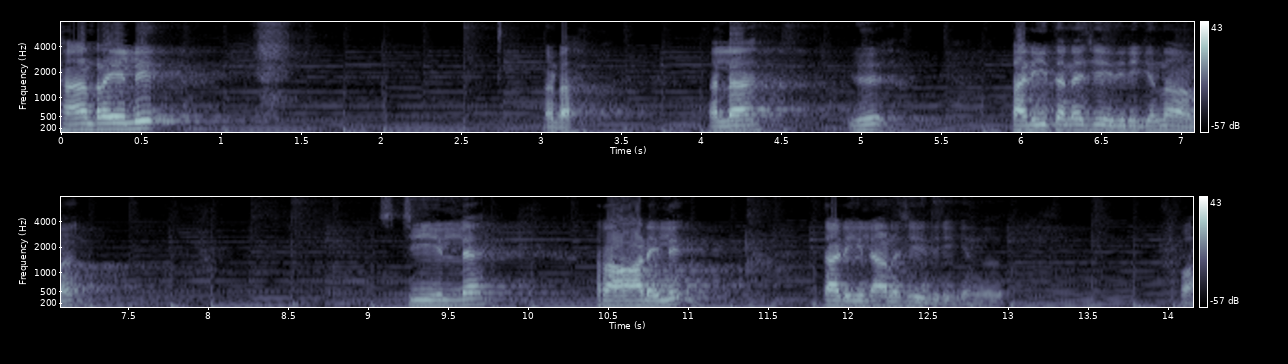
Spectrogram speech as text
ഹാൻഡ് റെയിൽ വേണ്ട നല്ല ഇത് തടി തന്നെ ചെയ്തിരിക്കുന്നതാണ്. സ്റ്റീലിലെ റാഡിൽ തടിയിലാണ് ചെയ്തിരിക്കുന്നത്. വാ.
